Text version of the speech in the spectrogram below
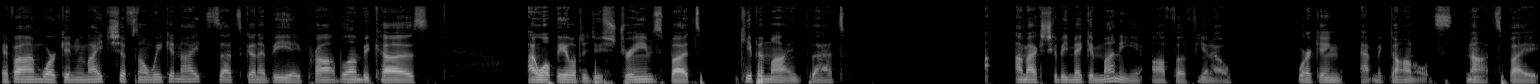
If I'm working night shifts on weekend nights, that's going to be a problem because I won't be able to do streams. But keep in mind that I'm actually going to be making money off of, you know, working at McDonald's, not by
